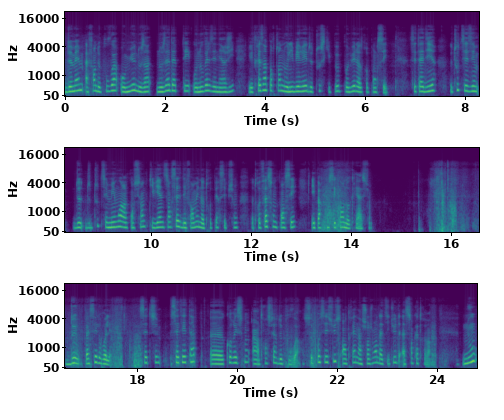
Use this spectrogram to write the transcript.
De même, afin de pouvoir au mieux nous, adapter aux nouvelles énergies, il est très important de nous libérer de tout ce qui peut polluer notre pensée, c'est-à-dire de, toutes ces mémoires inconscientes qui viennent sans cesse déformer notre perception, notre façon de penser et par conséquent nos créations. 2. Passer le relais. Cette, étape euh, correspond à un transfert de pouvoir. Ce processus entraîne un changement d'attitude à 180. Nous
